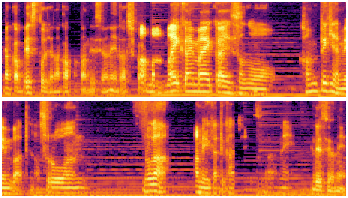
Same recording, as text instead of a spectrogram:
なんかベストじゃなかったんですよね、確か。まあまあ、毎回毎回、その、完璧なメンバーっていうのは揃わんのがアメリカって感じですからね。ですよね。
